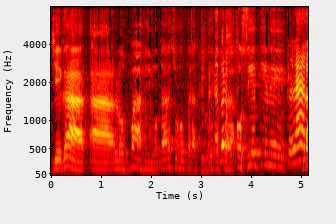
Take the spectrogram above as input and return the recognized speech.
llegar a los barrios y montar esos operativos. Ah, pero- pueda- o si él tiene... Claro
